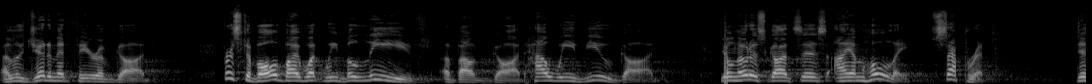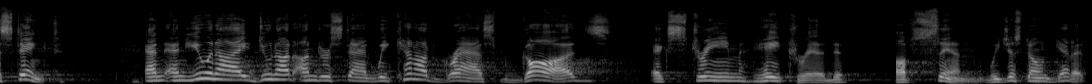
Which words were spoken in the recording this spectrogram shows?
a legitimate fear of God. First of all, by what we believe about God, how we view God. You'll notice God says, I am holy, separate, distinct. And, and you and I do not understand, we cannot grasp God's extreme hatred of sin. We just don't get it.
